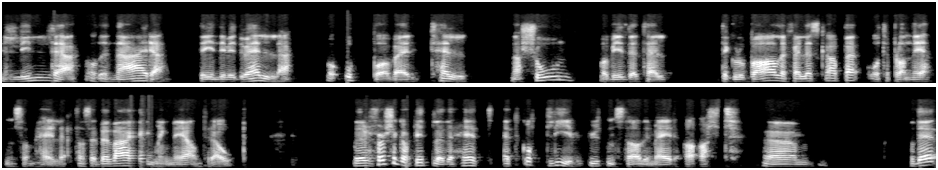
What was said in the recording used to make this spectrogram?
lille og det nære, det individuelle, og oppover til nasjon og videre til det globale fellesskapet og til planeten som helhet. Altså jeg beveger meg nedenfra og opp. Det første kapitlet det het 'Et godt liv uten stadig mer av alt'. Um, og Det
